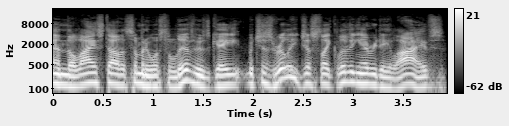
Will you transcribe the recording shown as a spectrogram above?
and the lifestyle that somebody wants to live who's gay, which is really just like living everyday lives.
